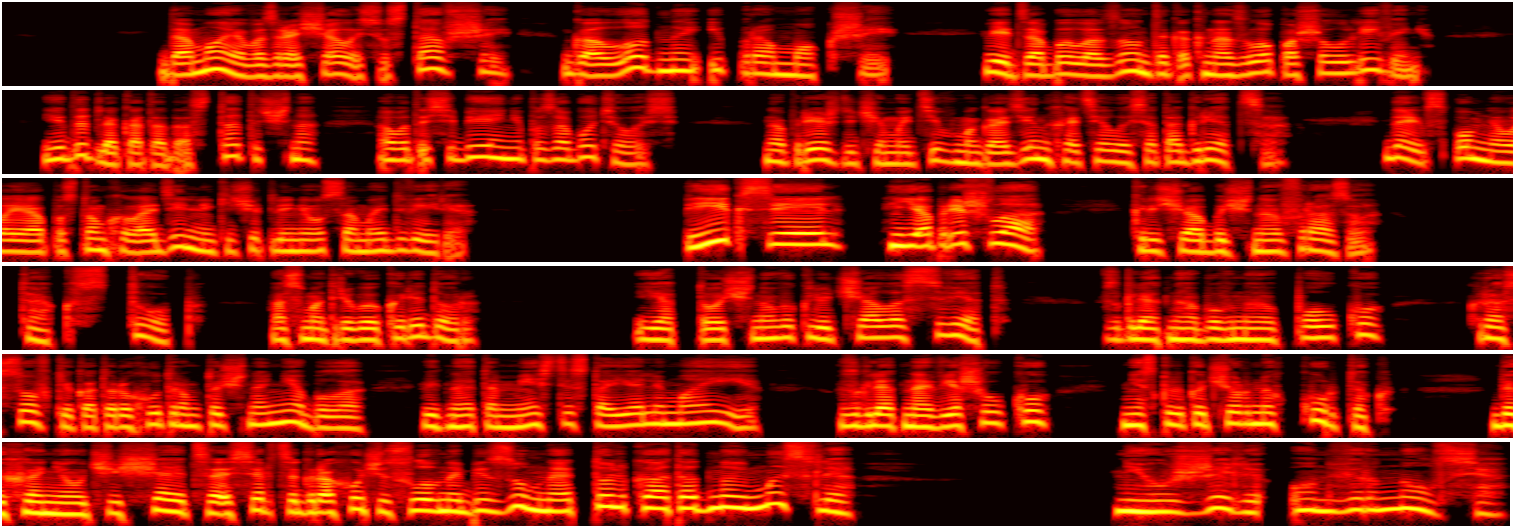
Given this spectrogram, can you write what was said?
Домой я возвращалась уставшей, голодной и промокшей. Ведь забыла зонт, и как назло пошел ливень. Еды для кота достаточно, а вот о себе я не позаботилась. Но прежде чем идти в магазин, хотелось отогреться. Да и вспомнила я о пустом холодильнике чуть ли не у самой двери. «Пиксель, я пришла!» — кричу обычную фразу. Так, стоп. Осматриваю коридор. Я точно выключала свет. Взгляд на обувную полку. Кроссовки, которых утром точно не было, ведь на этом месте стояли мои. Взгляд на вешалку. Несколько черных курток. Дыхание учащается, а сердце грохочет, словно безумное, только от одной мысли. Неужели он вернулся?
